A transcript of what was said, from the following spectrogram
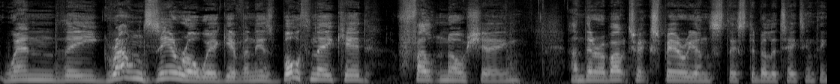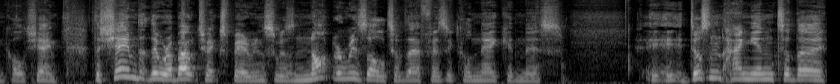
when the ground zero we're given is both naked, felt no shame, and they're about to experience this debilitating thing called shame. The shame that they were about to experience was not a result of their physical nakedness. It, doesn't hang into the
